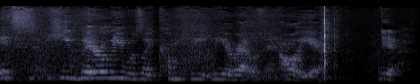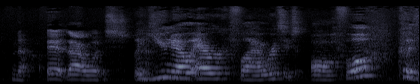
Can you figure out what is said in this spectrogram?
It's he literally was like completely irrelevant all year. Yeah, no, it, that was. Like you know, Ereck Flowers is awful because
